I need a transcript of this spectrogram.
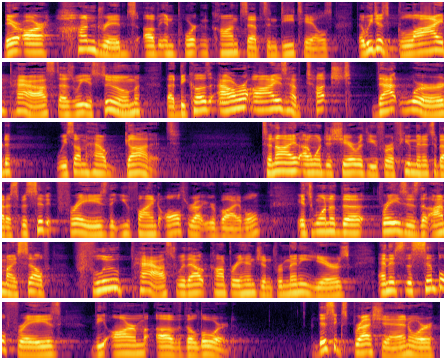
There are hundreds of important concepts and details that we just glide past as we assume that because our eyes have touched that word, we somehow got it. Tonight, I want to share with you for a few minutes about a specific phrase that you find all throughout your Bible. It's one of the phrases that I myself flew past without comprehension for many years, and it's the simple phrase, the arm of the Lord. This expression, or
